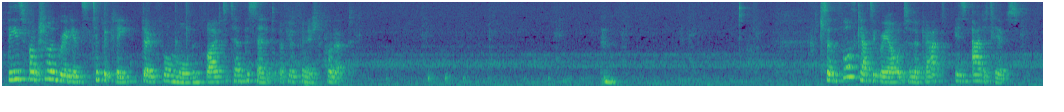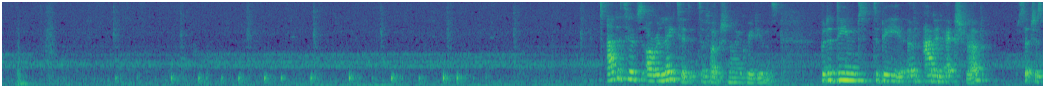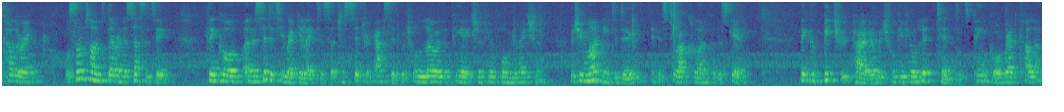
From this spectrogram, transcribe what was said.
These functional ingredients typically don't form more than 5 to 10% of your finished product. So the fourth category I want to look at is additives. Additives are related to functional ingredients, but are deemed to be an added extra, such as colouring, or sometimes they're a necessity. Think of an acidity regulator, such as citric acid, which will lower the pH of your formulation, which you might need to do if it's too alkaline for the skin. Think of beetroot powder, which will give your lip tint its pink or red colour.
